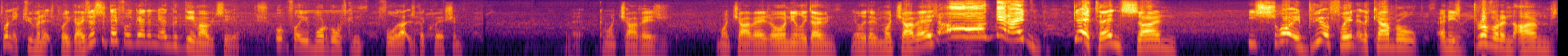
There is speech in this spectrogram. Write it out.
22 minutes played, guys. This is definitely getting into a good game, I would say. Hopefully, more goals can flow. That is a big question. Right, come on, Chavez. Come on, Chavez. Oh, nearly down. Nearly down. Come on, Chavez. Oh, get in! Get in, son! He's slotted beautifully into the camera, and his brother in arms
